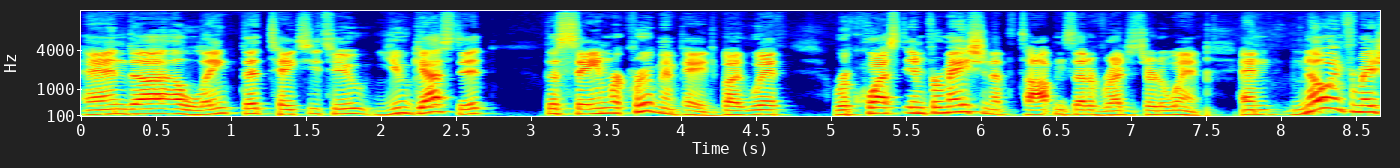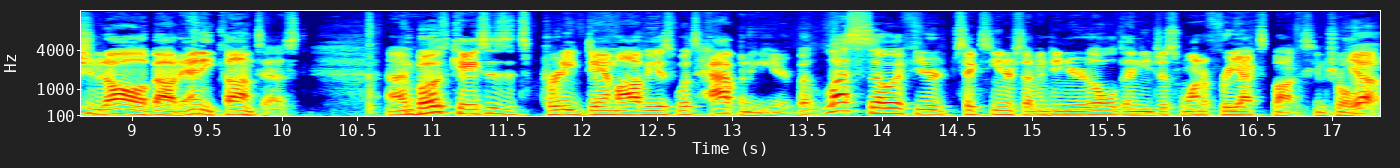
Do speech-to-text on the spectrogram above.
and uh, a link that takes you to, you guessed it, the same recruitment page, but with request information at the top instead of register to win. And no information at all about any contest. Now, in both cases, it's pretty damn obvious what's happening here, but less so if you're 16 or 17 years old and you just want a free Xbox controller. Yeah.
